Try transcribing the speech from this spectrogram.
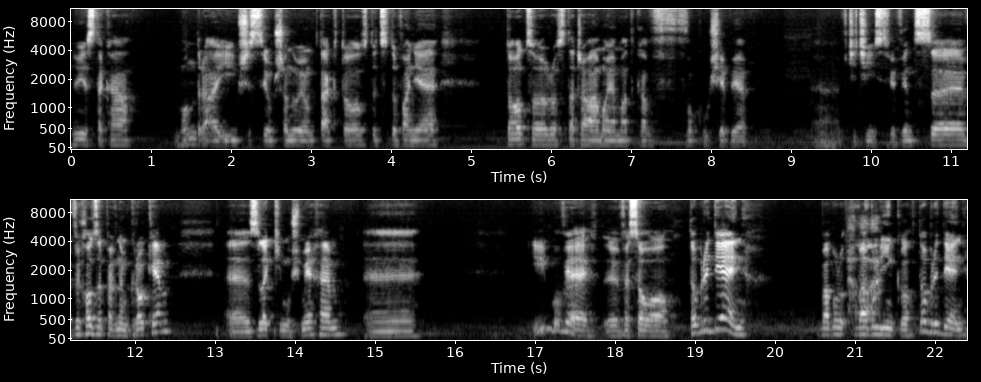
no jest taka mądra i wszyscy ją szanują. Tak, to zdecydowanie to, co roztaczała moja matka wokół siebie e, w dzieciństwie. Więc e, wychodzę pewnym krokiem e, z lekkim uśmiechem i mówię wesoło: Dobry dzień, babu, babulinko, dobry dzień.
